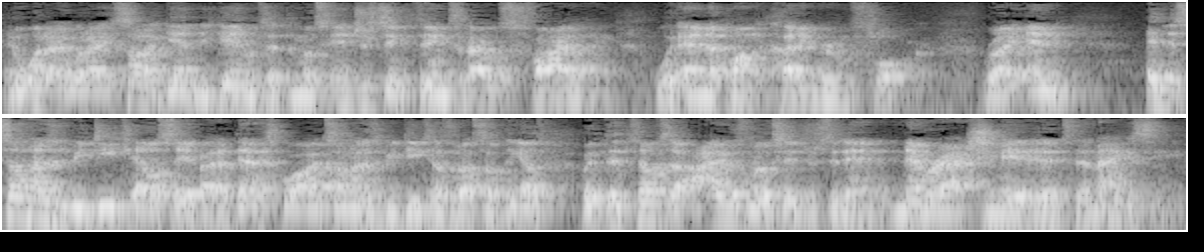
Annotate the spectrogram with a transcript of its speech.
And what I what I saw again and again was that the most interesting things that I was filing would end up on the cutting room floor, right? And and sometimes it'd be details, say about a death squad. Sometimes it'd be details about something else. But the stuff that I was most interested in never actually made it into the magazine.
